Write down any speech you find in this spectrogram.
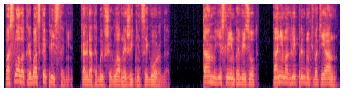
Послала к рыбацкой пристани, когда-то бывшей главной житницей города. Там, если им повезет, они могли прыгнуть в океан.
